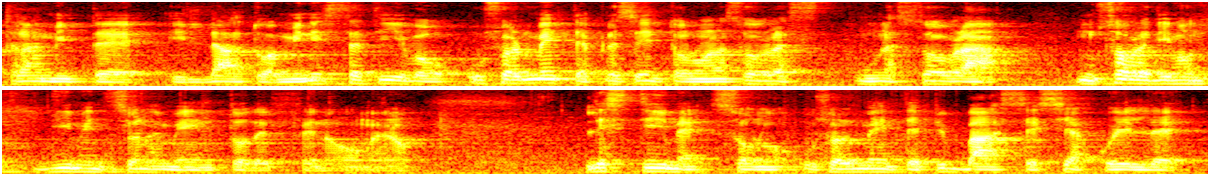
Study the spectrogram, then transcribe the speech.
tramite il dato amministrativo usualmente presentano una sovra, una sovra, un sovradimensionamento del fenomeno. Le stime sono usualmente più basse sia quelle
